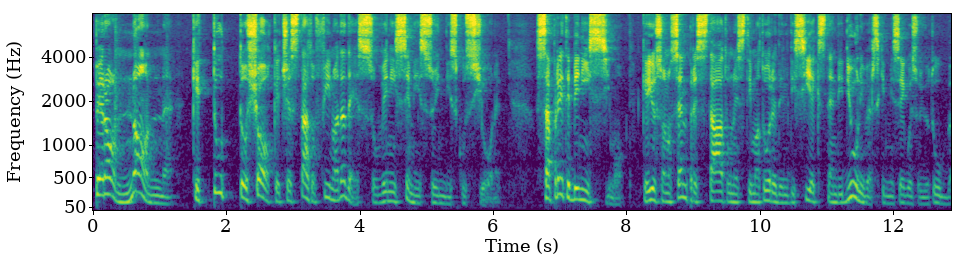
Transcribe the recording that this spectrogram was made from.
però non che tutto ciò che c'è stato fino ad adesso venisse messo in discussione. Saprete benissimo che io sono sempre stato un estimatore del DC Extended Universe, chi mi segue su YouTube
